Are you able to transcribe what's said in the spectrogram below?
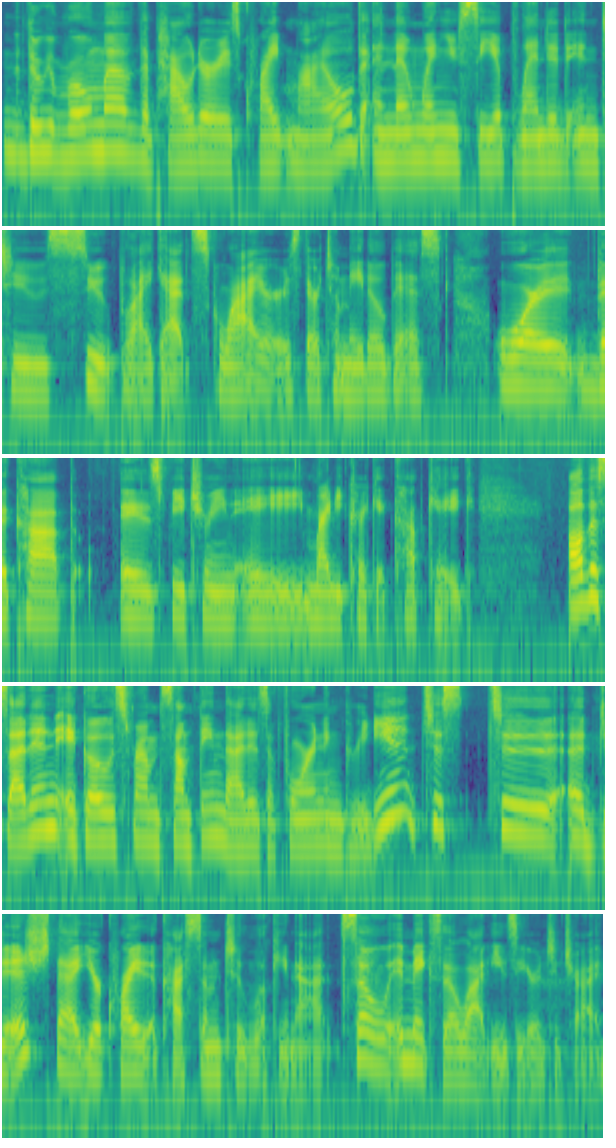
the aroma of the powder is quite mild, and then when you see it blended into soup, like at Squire's, their tomato bisque, or the cup is featuring a Mighty Cricket cupcake, all of a sudden it goes from something that is a foreign ingredient to to a dish that you're quite accustomed to looking at. So it makes it a lot easier to try.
